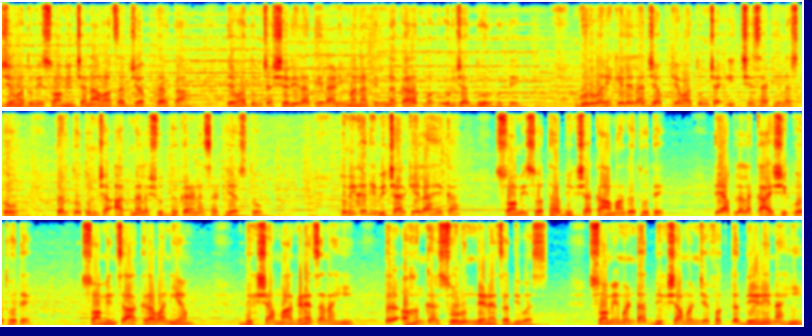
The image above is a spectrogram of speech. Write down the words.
जेव्हा तुम्ही स्वामींच्या नावाचा जप करता तेव्हा तुमच्या शरीरातील आणि मनातील नकारात्मक ऊर्जा दूर होते. गुरुवारी केलेला जप केव्हा तुमच्या इच्छेसाठी नसतो तर तो तुमच्या आत्म्याला शुद्ध करण्यासाठी असतो. तुम्ही कधी विचार केला आहे का? स्वामी स्वतः भिक्षा का मागत होते? ते आपल्याला काय शिकवत होते? स्वामींचा अकरावा नियम भिक्षा मागण्याचा नाही तर अहंकार सोडून देण्याचा दिवस. स्वामी म्हणतात भिक्षा म्हणजे फक्त देणे नाही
